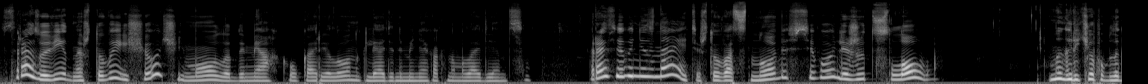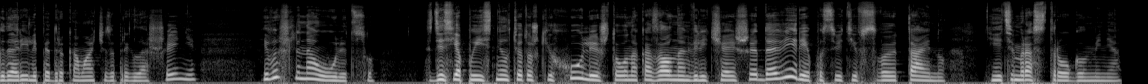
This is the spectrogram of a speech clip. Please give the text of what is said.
«Сразу видно, что вы еще очень молоды», — мягко укорил он, глядя на меня, как на младенца. «Разве вы не знаете, что в основе всего лежит слово?» Мы горячо поблагодарили Педро Камачо за приглашение и вышли на улицу. Здесь я пояснил тетушке Хули, что он оказал нам величайшее доверие, посвятив свою тайну, и этим растрогал меня.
